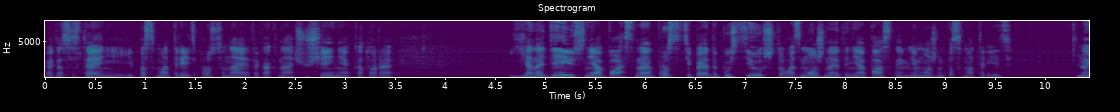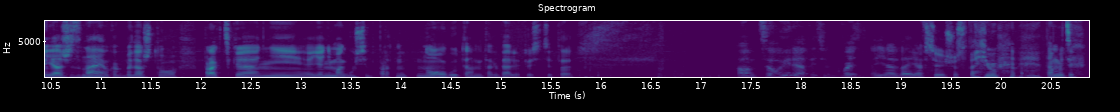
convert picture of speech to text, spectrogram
это состояние и посмотреть просто на это как на ощущение, которое, я надеюсь, не опасно. Просто типа я допустил, что возможно это не опасно, и мне можно посмотреть. Ну, я же знаю, как бы, да, что практика не... Я не могу себе проткнуть ногу там и так далее. То есть это... Там целый ряд этих гвоздей. Я, да, я все еще стою. там этих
